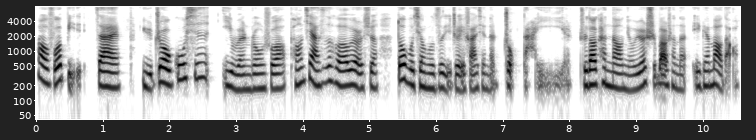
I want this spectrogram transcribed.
奥佛比在《宇宙孤星》一文中说，彭齐亚斯和威尔逊都不清楚自己这一发现的重大意义，直到看到《纽约时报》上的一篇报道。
